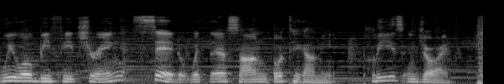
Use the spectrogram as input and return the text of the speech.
We will be featuring Sid with their song Otegami. Please enjoy.「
